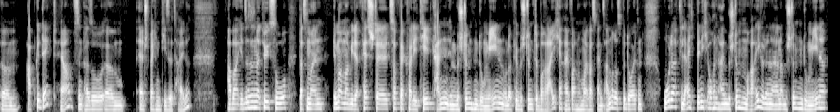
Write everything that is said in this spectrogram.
ähm, abgedeckt. Ja, es sind also ähm, entsprechend diese Teile. Aber jetzt ist es natürlich so, dass man immer mal wieder feststellt, Softwarequalität kann in bestimmten Domänen oder für bestimmte Bereiche einfach nochmal was ganz anderes bedeuten. Oder vielleicht bin ich auch in einem bestimmten Bereich oder in einer bestimmten Domäne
